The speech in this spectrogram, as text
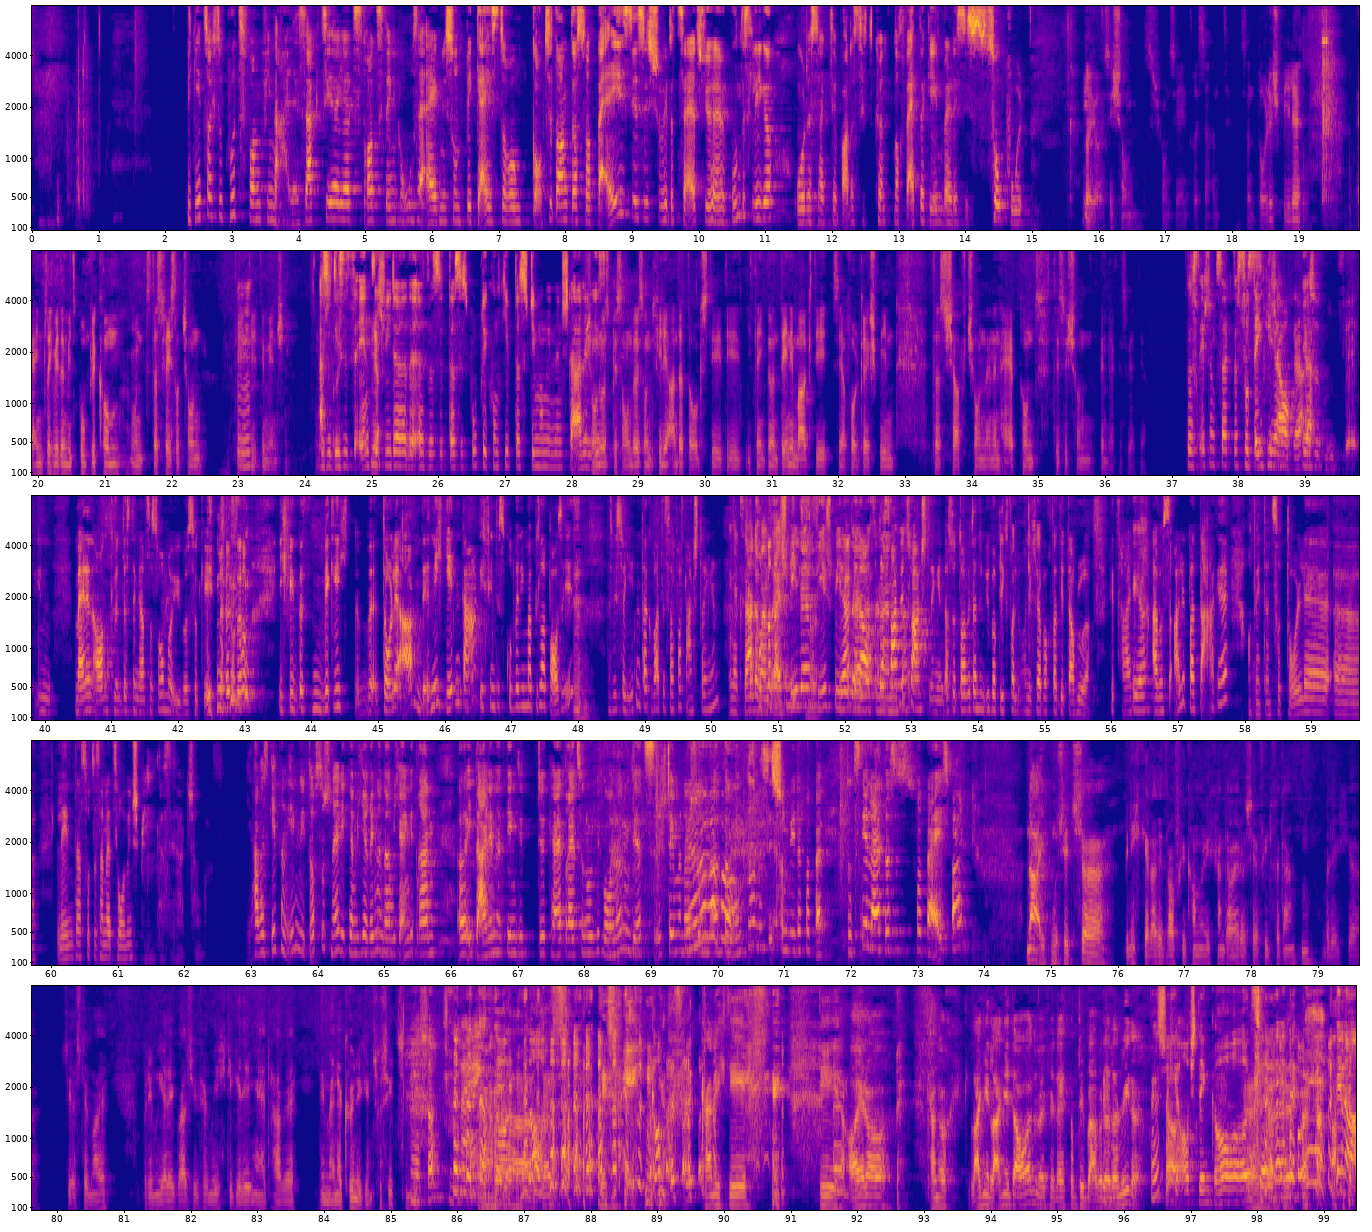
Wie geht's euch so kurz vorm Finale? Sagt ihr jetzt trotzdem Großereignis und Begeisterung, Gott sei Dank, dass vorbei ist, es ist schon wieder Zeit für eine Bundesliga? Oder sagt ihr, boah, das könnte noch weitergehen, weil das ist so cool? Naja, es ist schon, schon sehr interessant. Es sind tolle Spiele. Endlich wieder mit Publikum und das fesselt schon die, mhm. die, die Menschen. Also dieses endlich ja. wieder, dass, dass es Publikum gibt, dass Stimmung in den Stadien Schon ist. Schon was Besonderes und viele Underdogs, die, die, ich denke nur an Dänemark, die sehr erfolgreich spielen, das schafft schon einen Hype und das ist schon bemerkenswert, ja. Du hast eh schon gesagt, dass so denke ich auch. Ja. ja. Also in meinen Augen könnte das den ganzen Sommer über so gehen. Also ich finde, das sind wirklich tolle Abende. Nicht jeden Tag. Ich finde es gut, wenn immer ein bisschen Pause ist. Mhm. Also wie so jeden Tag war, das war fast anstrengend. Ja klar, da, da waren drei Spiele, nichts. vier Spiele. Ja, genau. Das war mir zu anstrengend. Also da habe ich dann den Überblick verloren. Ich habe auch da die, die Zahlen. Ja. Aber so alle paar Tage und wenn dann so tolle äh, Länder sozusagen Nationen spielen, das ist halt schon ja, aber es geht dann irgendwie doch so schnell. Ich kann mich erinnern, da habe ich eingetragen, äh, Italien hat gegen die Türkei 3 zu 0 gewonnen und jetzt stehen wir da ja. schon da, da unten und es ist schon wieder vorbei. Tut's dir leid, dass es vorbei ist bald? Nein, ich muss jetzt, äh, bin ich gerade drauf gekommen, ich kann der Euro sehr viel verdanken, weil ich äh, das erste Mal Premiere quasi für mich die Gelegenheit habe, in meiner Königin zu sitzen. Ja, schon. Mein Gott. Das, deswegen kann ich die, die Euro kann noch lange, lange dauern, weil vielleicht kommt die Barbara dann wieder. Schau. Ich aufstehen, Gott. genau.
